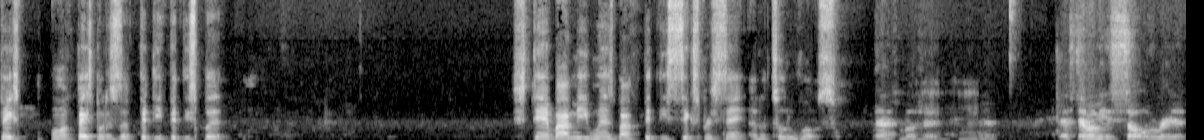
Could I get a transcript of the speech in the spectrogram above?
Face on Facebook, this is a 50-50 split. Stand by Me wins by 56% of the total votes. That's bullshit. Mhm. Yeah, Stand By Me is so overrated.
